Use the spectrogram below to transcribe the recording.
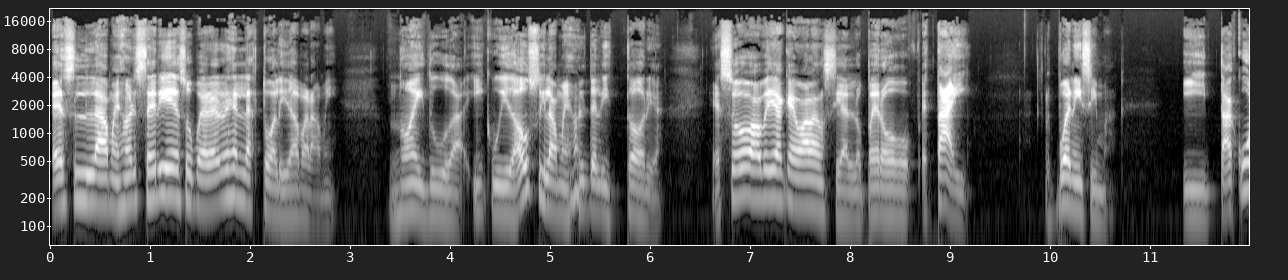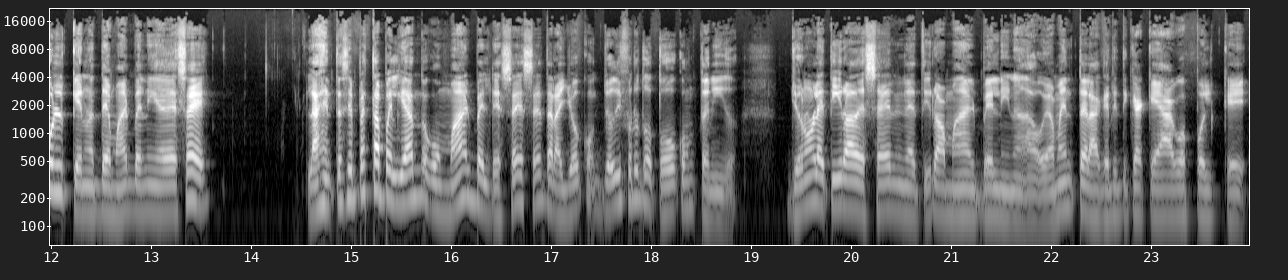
es la mejor serie de superhéroes en la actualidad para mí. No hay duda. Y cuidado si la mejor de la historia. Eso había que balancearlo, pero está ahí. Es buenísima. Y está cool que no es de Marvel ni de DC. La gente siempre está peleando con Marvel, DC, etc. Yo, yo disfruto todo contenido. Yo no le tiro a DC ni le tiro a Marvel ni nada. Obviamente la crítica que hago es porque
